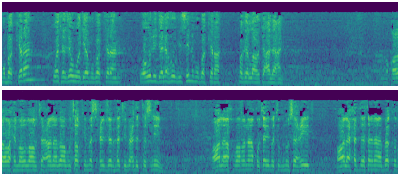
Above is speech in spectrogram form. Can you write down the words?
مبكرا وتزوج مبكرا وولد له في سن مبكرة رضي الله تعالى عنه. قال رحمه الله تعالى باب ترك مسح الجبهة بعد التسليم. قال أخبرنا قتيبة بن سعيد قال حدثنا بكر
